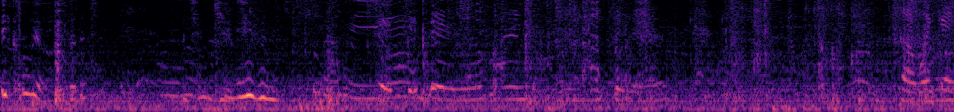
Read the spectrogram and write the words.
え、顔や。人気。人さあ、もう一回。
